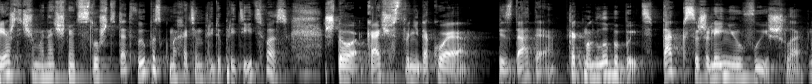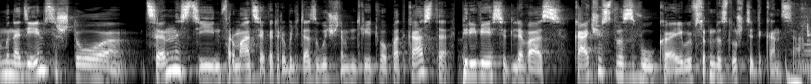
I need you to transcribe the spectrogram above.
прежде чем вы начнете слушать этот выпуск, мы хотим предупредить вас, что качество не такое пиздатое, как могло бы быть. Так, к сожалению, вышло. Мы надеемся, что ценности и информация, которая будет озвучена внутри этого подкаста, перевесит для вас качество звука, и вы все равно дослушаете до конца.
